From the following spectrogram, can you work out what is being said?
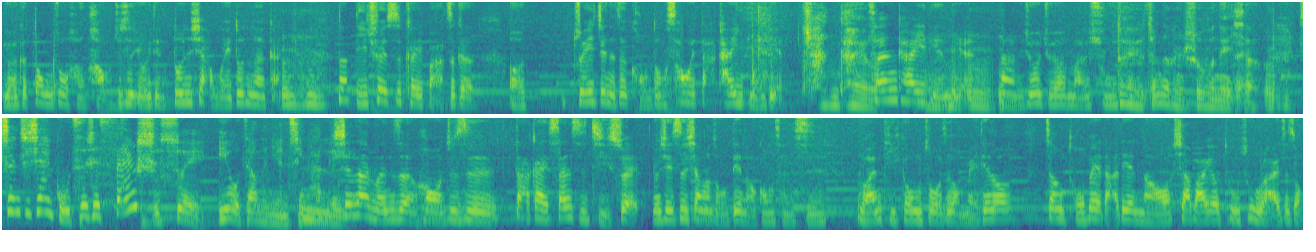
有一个动作很好，就是有一点蹲下围蹲的感觉。那的确是可以把这个呃椎间的这个孔洞稍微打开一点点，撑开了，撑开一点点，那你就会觉得蛮舒服。对，真的很舒服那一下。嗯，甚至现在骨刺是三十岁也有这样的年轻案例。现在门诊哈，就是大概三十几岁，尤其是像那种电脑工程师、软体工作这种，每天都。这样驼背打电脑，下巴又凸出来，这种，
